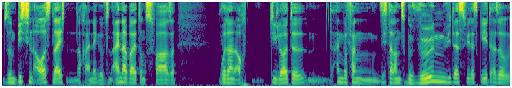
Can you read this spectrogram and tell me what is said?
so ein bisschen ausgleicht nach einer gewissen Einarbeitungsphase wo dann auch die Leute angefangen, sich daran zu gewöhnen, wie das, wie das geht. Also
